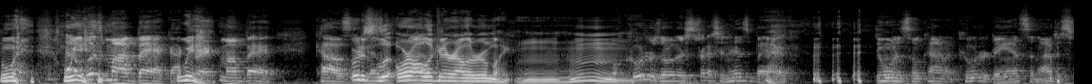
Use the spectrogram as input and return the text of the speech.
We, That was my back. I we- cracked my back. Kyle's we're like, just lo- we're all looking around the room like, mm-hmm. Cooter's over there stretching his back, doing some kind of cooter dance, and I just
